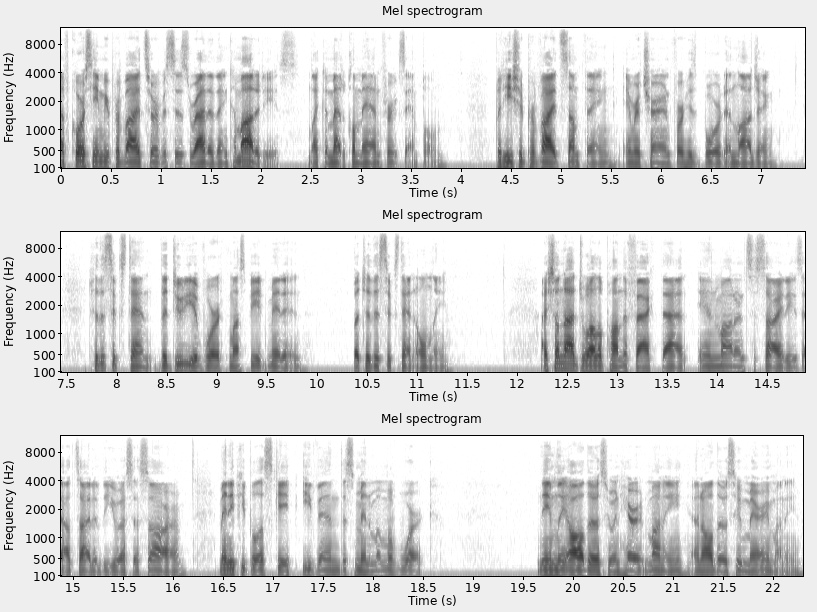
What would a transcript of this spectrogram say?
Of course, he may provide services rather than commodities, like a medical man, for example, but he should provide something in return for his board and lodging. To this extent, the duty of work must be admitted, but to this extent only. I shall not dwell upon the fact that, in modern societies outside of the USSR, many people escape even this minimum of work, namely all those who inherit money and all those who marry money.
